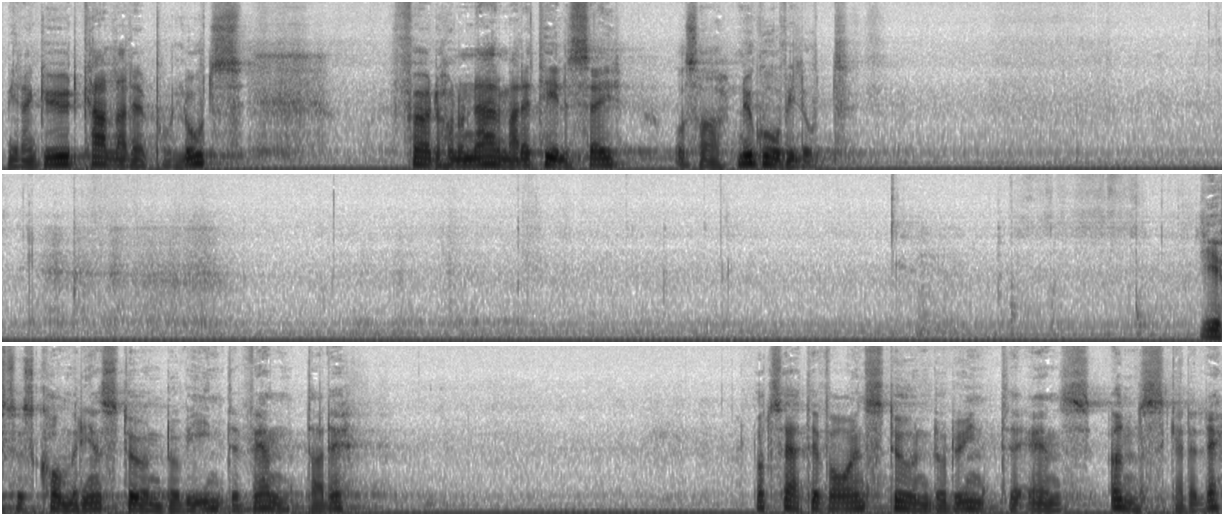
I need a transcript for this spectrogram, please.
Medan Gud kallade på Lots, förde honom närmare till sig och sa Nu går vi Lot. Jesus kommer i en stund då vi inte väntade. Låt säga att det var en stund då du inte ens önskade det.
